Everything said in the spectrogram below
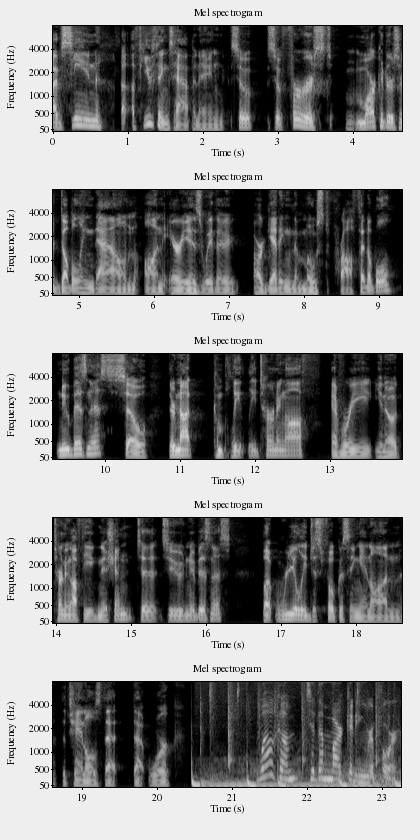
I've seen a few things happening. So, so first, marketers are doubling down on areas where they are getting the most profitable new business. So they're not completely turning off every, you know, turning off the ignition to to new business, but really just focusing in on the channels that that work. Welcome to the Marketing Rapport,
